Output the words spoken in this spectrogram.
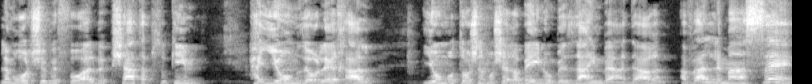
למרות שבפועל בפשט הפסוקים היום זה הולך על יום מותו של משה רבינו בזין באדר, אבל למעשה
